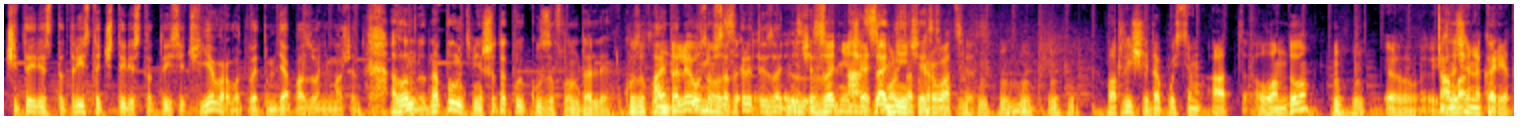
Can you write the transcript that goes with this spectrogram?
400, 300, 400 тысяч евро вот в этом диапазоне машин. А лан- напомните мне, что такое кузов Ландоле? кузов А это Ландоле у кузов него с открытой задней частью. задняя А, часть задняя может часть. открываться. Мгм, мгм, В отличие, допустим, от Ландо, мгм. э, А изначально Лан- карет,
